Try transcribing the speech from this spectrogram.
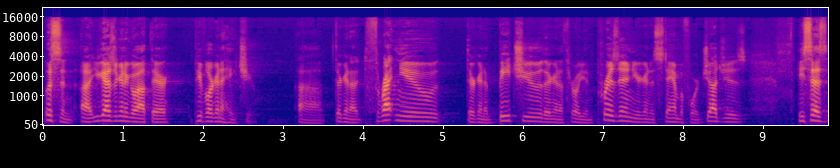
listen, uh, you guys are going to go out there, people are going to hate you. Uh, they're going to threaten you, they're going to beat you, they're going to throw you in prison, you're going to stand before judges. He says,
